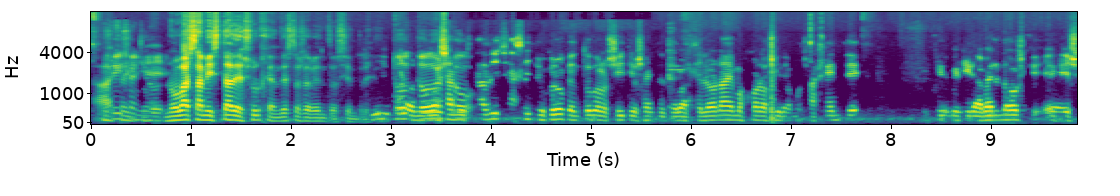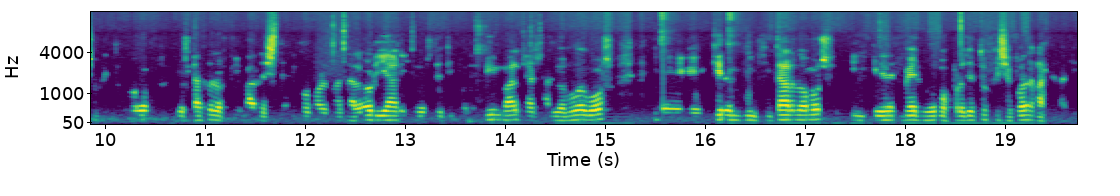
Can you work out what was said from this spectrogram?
Así señor. que- Nuevas amistades surgen de estos eventos siempre. Sí, Todo- bueno, todo nuevas esto- amistades yo creo que en todos los sitios ahí de Barcelona hemos conocido a mucha gente que quiere venir a vernos, que, eh, sobre todo los que hacen los pinball de Steam, como el Mandalorian y todo este tipo de pinball que han salido nuevos, eh, quieren visitarnos y quieren ver nuevos proyectos que se puedan hacer allí,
